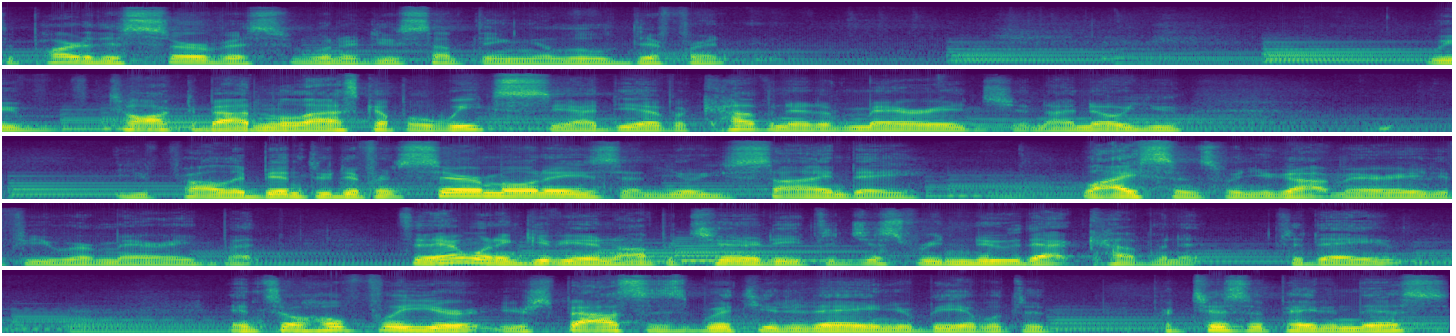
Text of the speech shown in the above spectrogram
As a part of this service, we want to do something a little different. We've talked about in the last couple of weeks the idea of a covenant of marriage, and I know you you've probably been through different ceremonies and you, know, you signed a license when you got married if you were married, but today I want to give you an opportunity to just renew that covenant today And so hopefully your, your spouse is with you today and you'll be able to participate in this.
